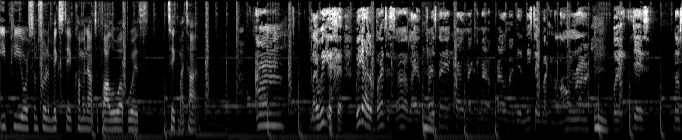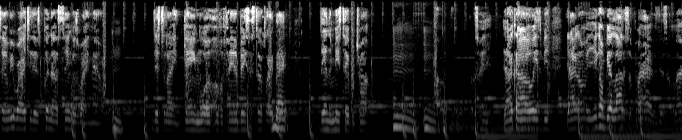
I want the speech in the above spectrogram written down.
EP or some sort of mixtape coming out to follow up with "Take My Time"? Um, like we we got a bunch of songs. Like Mm-hmm. first thing probably might come out, probably might be a mixtape like in the long run. Mm. But just you know what I'm saying, we right to just putting out singles right now. Mm. Just to like gain more of a fan base and stuff like Right. that. Then the mixtape will drop. Mm, mm, definitely, definitely. So y'all can always be y'all gonna be you're gonna be a lot of surprises, just a lot.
